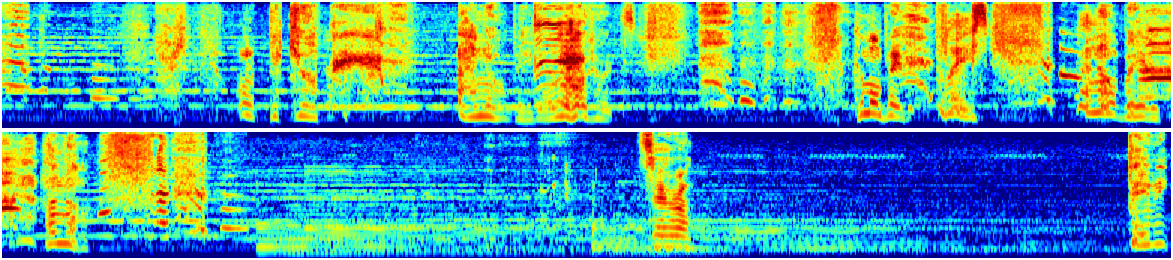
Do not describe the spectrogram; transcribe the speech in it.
I'm gonna pick you up. I know, baby. I know it hurts. Come on, baby. Please. I know, baby. I know. Sarah. Baby.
